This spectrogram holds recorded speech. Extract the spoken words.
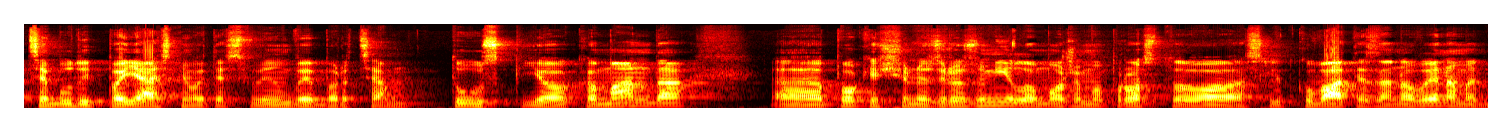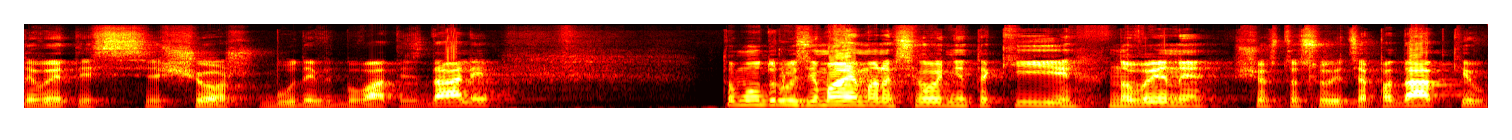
це будуть пояснювати своїм виборцям Туск, його команда. Поки що не зрозуміло, можемо просто слідкувати за новинами, дивитись, що ж буде відбуватись далі. Тому, друзі, маємо на сьогодні такі новини, що стосуються податків.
